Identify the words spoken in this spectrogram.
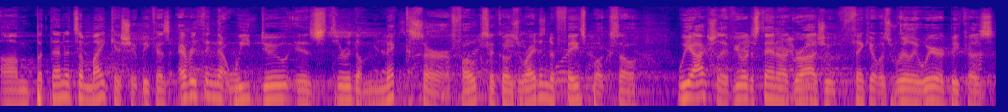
um, but then it's a mic issue because everything that we do is through the mixer, folks. It goes right into Facebook. So we actually, if you were to stand in our garage, you'd think it was really weird because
